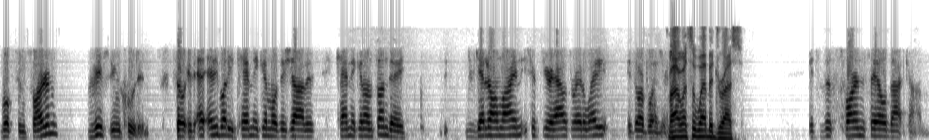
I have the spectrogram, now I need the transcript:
books in Spartan, this included. So if anybody can make it on Shabbos, can make it on Sunday, you get it online, ship to your house right away, it's our pleasure. All right, what's the web address? It's thesfarmsale.com.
